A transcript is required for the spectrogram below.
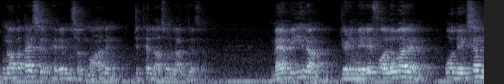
انہاں پتہ ہے صرف پھرے مسلمان ہیں جتھے لاسو لگ جیسا میں پیر ہاں جڑے میرے فالوور ہیں وہ دیکھ سن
